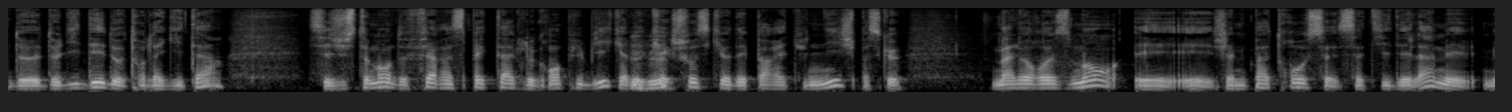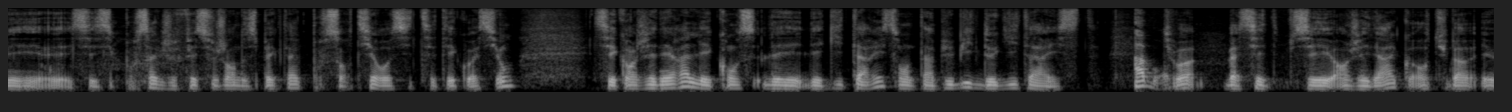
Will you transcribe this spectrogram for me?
de, de l'idée autour de la guitare, c'est justement de faire un spectacle grand public avec Mhm. quelque chose qui au départ est une niche, parce que malheureusement, et, et j'aime pas trop ce- cette idée-là, mais, mais c'est pour ça que je fais ce genre de spectacle, pour sortir aussi de cette équation, c'est qu'en général, les, cons- les, les guitaristes ont un public de guitaristes. Ah bon? Tu vois, bah c'est en général, quand tu vas é-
